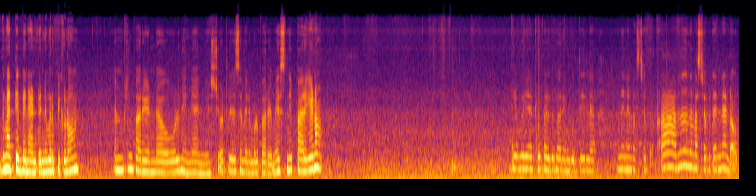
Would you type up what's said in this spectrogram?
ഇത് മറ്റേ തന്നെ വെറുപ്പിക്കണോ? എനിക്ക് പറയണ്ട. ഓൾ നിന്നെ അന്വേഷിച്ചു അടുത്ത ദിവസം വരുമ്പോൾ പറയാം. യെസ് നീ പറയണം. പറയുമ്പോൾ പറയും ബുദ്ധിയില്ല. അന്ന് ബസ് സ്റ്റോപ്പ് ആ അന്ന് ഫസ്റ്റ് ബസ് തന്നെ ഉണ്ടാവും.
